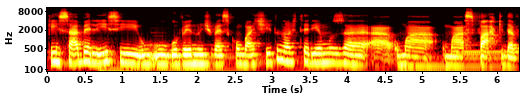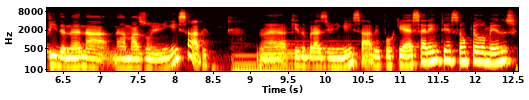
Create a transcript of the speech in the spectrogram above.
Quem sabe ali, se o, o governo não tivesse combatido, nós teríamos a, a, uma, umas Farc da vida né, na, na Amazônia, ninguém sabe. É? Aqui no Brasil ninguém sabe, porque essa era a intenção, pelo menos,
